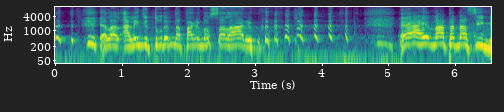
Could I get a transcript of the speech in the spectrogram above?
Ela, além de tudo, ainda paga nosso salário. É a Renata Nascimento.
